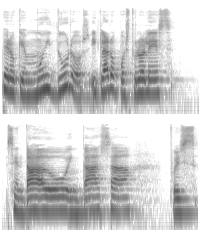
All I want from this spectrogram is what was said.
pero que muy duros. Y claro, pues tú lo lees sentado, en casa, pues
